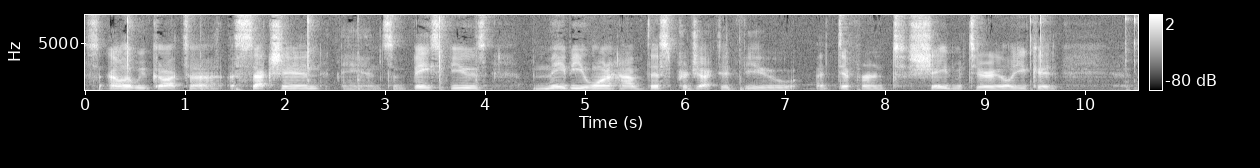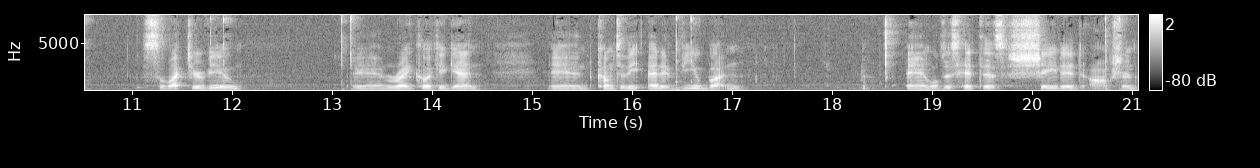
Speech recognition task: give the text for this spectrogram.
So now that we've got uh, a section and some base views, maybe you want to have this projected view a different shade material. You could select your view and right click again and come to the edit view button. And we'll just hit this shaded option.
